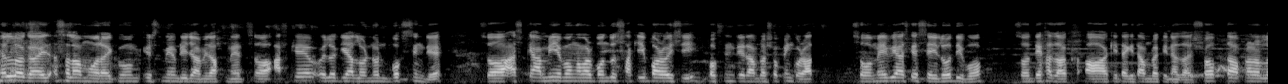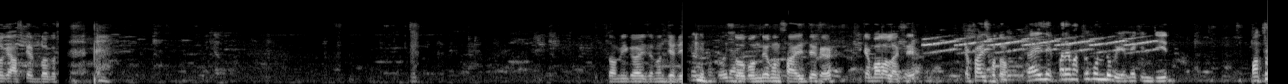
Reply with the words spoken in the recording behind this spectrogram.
হ্যালো গাইজ আসসালামু আলাইকুম it's me MD Jamil Ahmed so আজকে হইল গিয়া লন্ডন বক্সিং ডে সো আজকে আমি এবং আমার বন্ধু সাকিব বার হয়েছি বক্সিং ডে আমরা শপিং করাত। সো মেবি আজকে সেলও দিব। সো দেখা যাক কিতা কিতা আমরা কিনা যায়। সবটা আপনার লগে আজকের ব্লগ তো আমি গাইজ এখন যেটি সো বন্ধু এখন সাইজ দেখে এটা ভালো লাগছে। এটা প্রাইস কত? প্রাইস একবারে মাত্র পনেরো টাকা মেক ইঞ্জিন মাত্র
